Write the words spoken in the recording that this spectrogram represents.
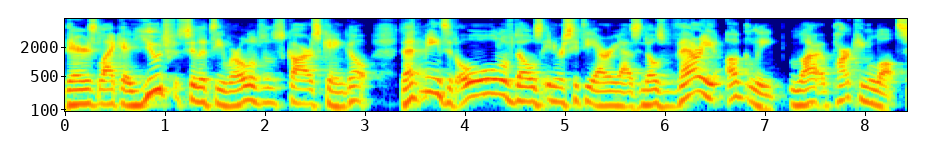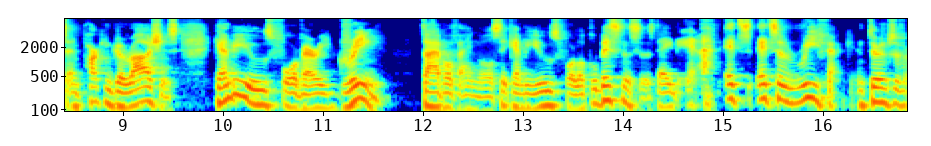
There's like a huge facility where all of those cars can go. That means that all of those inner city areas and those very ugly parking lots and parking garages can be used for very green type of angles. It can be used for local businesses. They, it's it's a rethink in terms of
